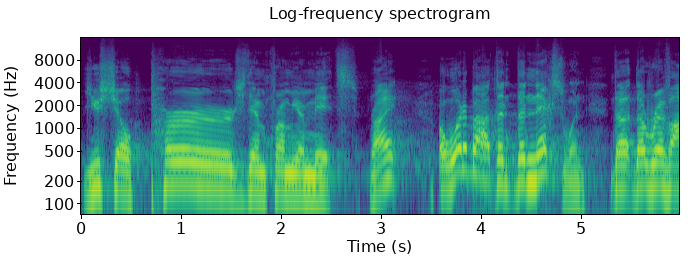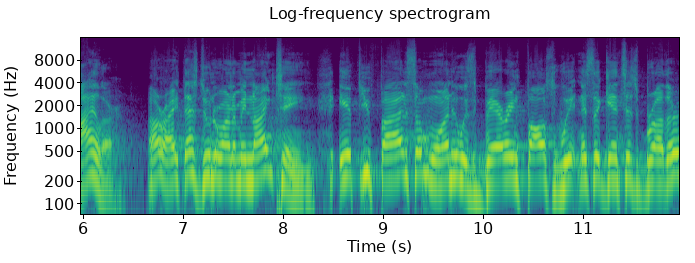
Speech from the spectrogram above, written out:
you shall purge them from your midst, right? Or what about the, the next one, the, the reviler? All right, that's Deuteronomy 19. If you find someone who is bearing false witness against his brother,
